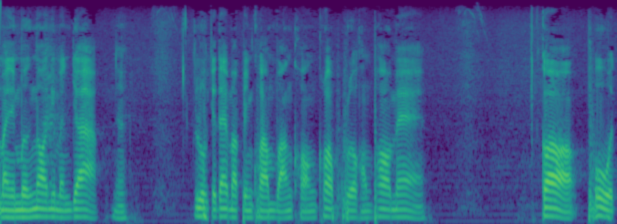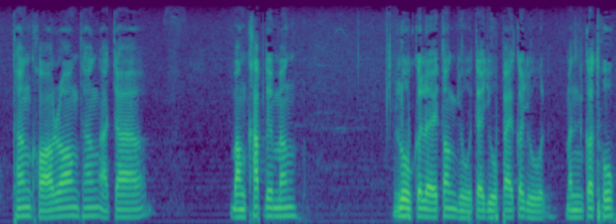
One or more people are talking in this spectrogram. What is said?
มาในเมืองนอกนี่มันยากนะลูกจะได้มาเป็นความหวังของครอบครัวของพ่อแม่ ก็พูดทั้งขอร้องทั้งอาจจะบังคับด้วยมั้ง ลูกก็เลยต้องอยู่ แต่อยู่ไปก็อยู่ มันก็ทุกข์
